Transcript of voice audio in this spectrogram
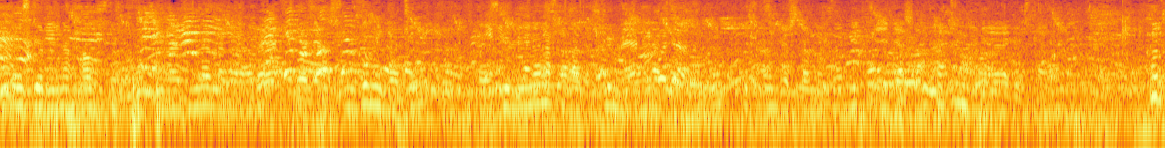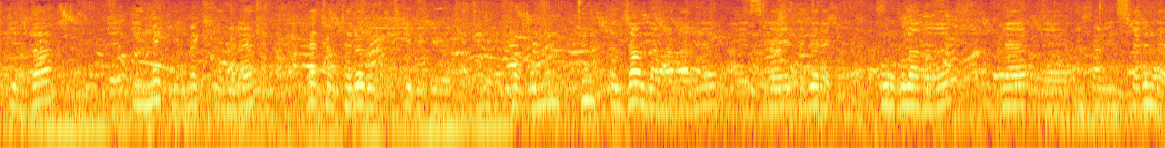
bir özgürlüğüne kavuşturduğu güvercinlerle beraber bu milletin özgürlüğüne ne kadar bir millet olduğunu biz 15 Temmuz'da bir fiil yaşadık. Tüm dünyaya gösterdik. 40 yılda e, ilmek ilmek ürülen FETÖ terör örgütü gibi bir toplumun tüm kılcal damarlarını e, ederek kurguladığı ve e, emperyalistlerin de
